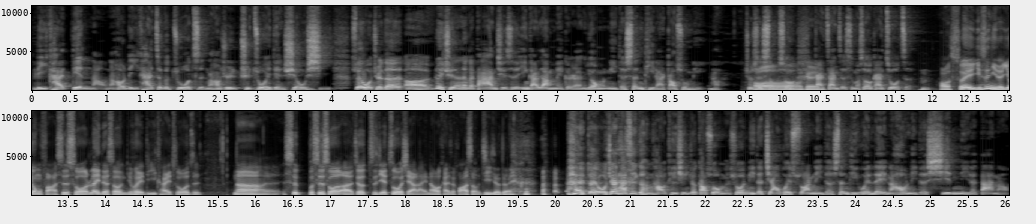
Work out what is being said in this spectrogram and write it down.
离开电脑，然后离开这个桌子，然后去去做一点休息。所以我觉得，呃，Rich 的那个答案其实应该让每个人用你的身体来告诉你，好，就是什么时候该站着，oh. 什么时候该坐着。嗯，哦，所以意思你的用法是说，累的时候你就会离开桌子。那是不是说呃，就直接坐下来，然后开始划手机就对？对，我觉得它是一个很好的提醒，就告诉我们说，你的脚会酸，你的身体会累，然后你的心、你的大脑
